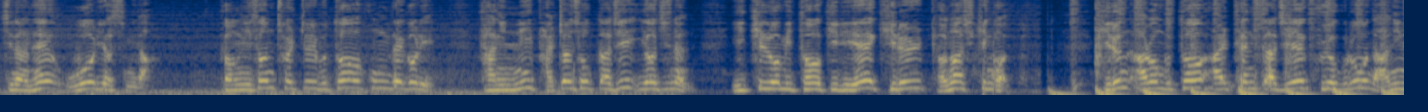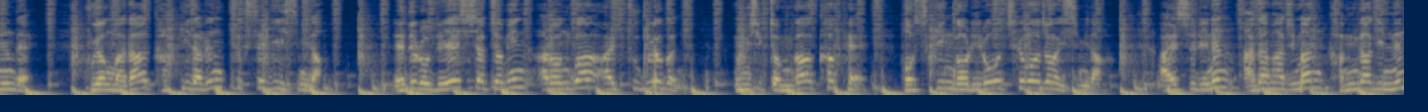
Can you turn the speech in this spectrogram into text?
지난해 5월이었습니다. 경의선 철길부터 홍대거리, 당인리 발전소까지 이어지는 2km 길이의 길을 변화시킨 것. 길은 아론부터 알텐까지의 구역으로 나뉘는데 구역마다 각기 다른 특색이 있습니다. 레드로드의 시작점인 아론과 알투 구역은 음식점과 카페, 버스킹 거리로 채워져 있습니다. R3는 아담하지만 감각 있는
